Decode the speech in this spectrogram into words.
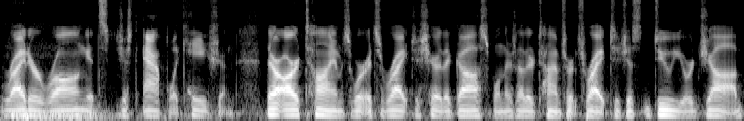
right or wrong, it's just application. There are times where it's right to share the gospel, and there's other times where it's right to just do your job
